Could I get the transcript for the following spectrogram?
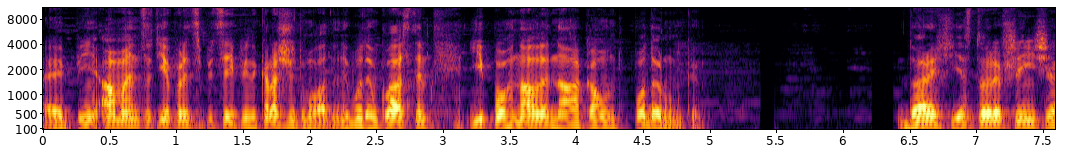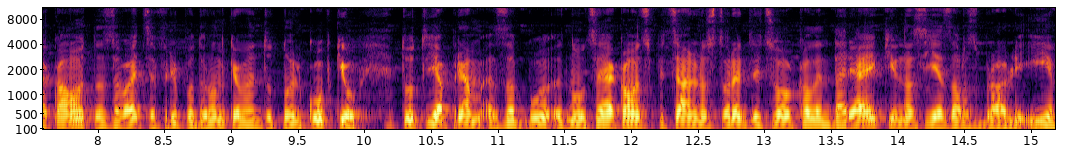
Е, пін... А, у мене тут є, в принципі, цей пін краще, тому ладно, не будемо класти. І погнали на аккаунт подарунки. До речі, я створив ще інший аккаунт, називається Фрі подарунки. У мене тут 0 кубків. Тут я прям забу... Ну, цей аккаунт спеціально створив для цього календаря, який в нас є зараз в Бравлі. І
